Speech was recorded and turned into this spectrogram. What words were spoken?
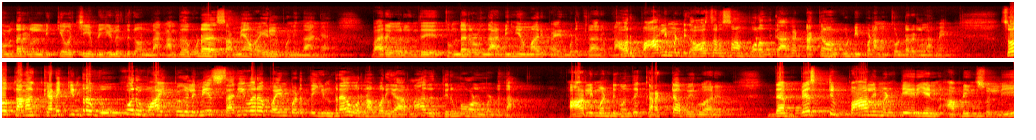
தொண்டர்கள் நிற்க வச்சு இப்படி இழுத்துட்டு வந்தாங்க. அந்த கூட செம்மையாக வைரல் பண்ணியிருந்தாங்க. பாரு இவர் வந்து தொண்டர்கள் வந்து அடிமையாக மாதிரி பயன்படுத்துகிறாரு அப்படின்னு. அவர் பார்லிமெண்ட்டுக்கு அவசரமாக போகிறதுக்காக டக்குன்னு அவர் கூட்டி போனாங்க தொண்டர்கள் எல்லாமே. ஸோ தனக்கு கிடைக்கின்ற ஒவ்வொரு வாய்ப்புகளுமே சரிவர பயன்படுத்துகின்ற ஒரு நபர் யாருன்னா அது திருமாவளம் மட்டும்தான். பார்லிமெண்ட்டுக்கு வந்து கரெக்டாக போயிடுவார். த பெஸ்ட் பார்லிமெண்டேரியன் அப்படின்னு சொல்லி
